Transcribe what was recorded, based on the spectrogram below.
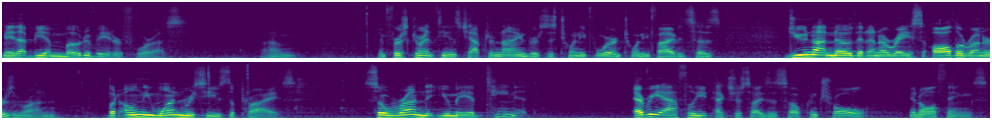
May that be a motivator for us. Um, in 1 Corinthians chapter 9, verses 24 and 25, it says, do you not know that in a race all the runners run, but only one receives the prize? So run that you may obtain it. Every athlete exercises self control in all things.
